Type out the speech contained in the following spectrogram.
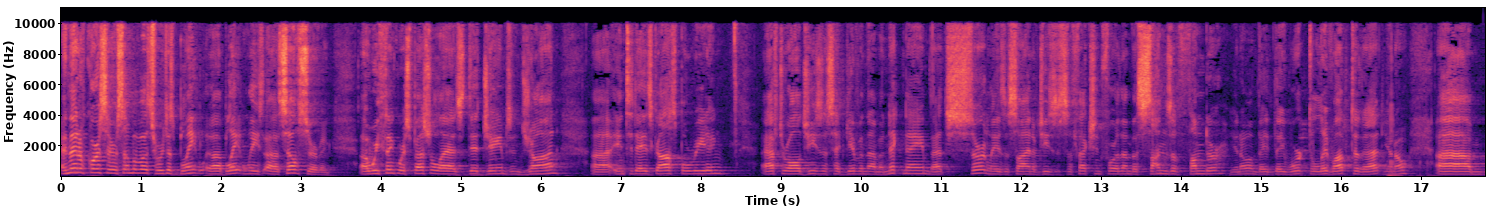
And then, of course, there are some of us who are just uh, blatantly uh, self serving. Uh, we think we're special, as did James and John in today's gospel reading. After all, Jesus had given them a nickname. That certainly is a sign of Jesus' affection for them, the sons of thunder, you know, and they, they worked to live up to that, you know. Um,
